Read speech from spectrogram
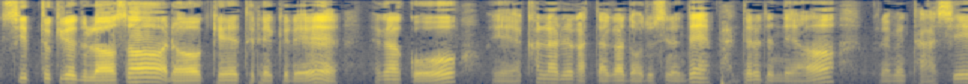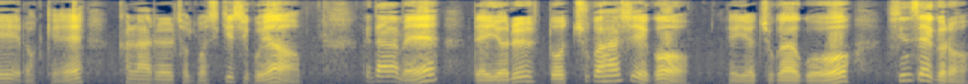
Shift 키를 눌러서 이렇게 드래그를 해갖고 예, 칼라를 갖다가 넣어주시는데 반대로 됐네요. 그러면 다시 이렇게 칼라를 적용시키시고요. 그 다음에 레이어를 또 추가하시고 레이어 추가하고 흰색으로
